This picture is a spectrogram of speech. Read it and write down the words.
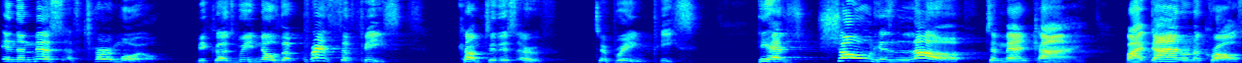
in the midst of turmoil because we know the Prince of Peace come to this earth to bring peace. He has shown his love to mankind by dying on the cross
